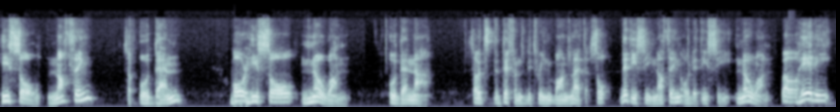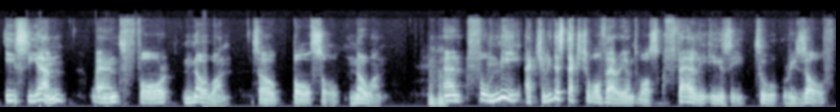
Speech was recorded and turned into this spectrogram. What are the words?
he saw nothing, so uden, or he saw no one, udena. So it's the difference between one letter. So did he see nothing or did he see no one? Well, here the ECM went for no one. So Paul saw no one. Mm-hmm. And for me, actually, this textual variant was fairly easy to resolve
